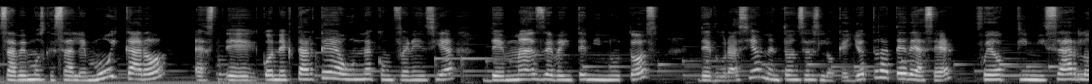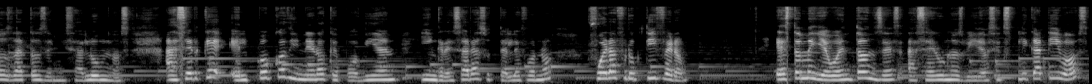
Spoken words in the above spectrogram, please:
sabemos que sale muy caro este, conectarte a una conferencia de más de 20 minutos de duración. Entonces lo que yo traté de hacer fue optimizar los datos de mis alumnos, hacer que el poco dinero que podían ingresar a su teléfono fuera fructífero esto me llevó entonces a hacer unos videos explicativos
